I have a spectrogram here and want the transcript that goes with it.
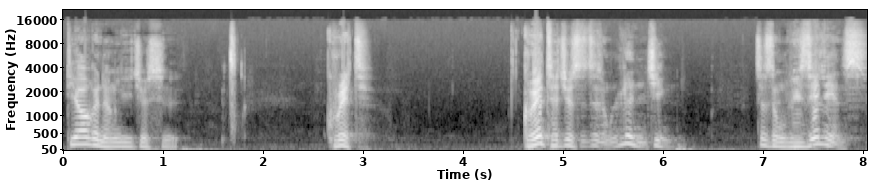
第二个能力就是 Grit，Grit 就是这种韧劲，这种 Resilience。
